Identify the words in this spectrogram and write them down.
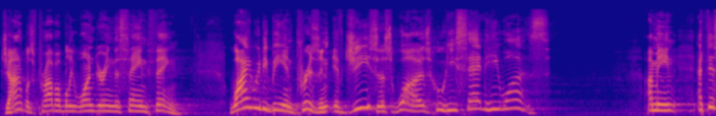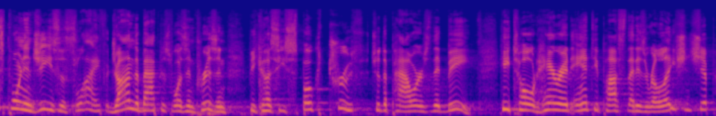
John was probably wondering the same thing. Why would he be in prison if Jesus was who he said he was? I mean, at this point in Jesus' life, John the Baptist was in prison because he spoke truth to the powers that be. He told Herod Antipas that his relationship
